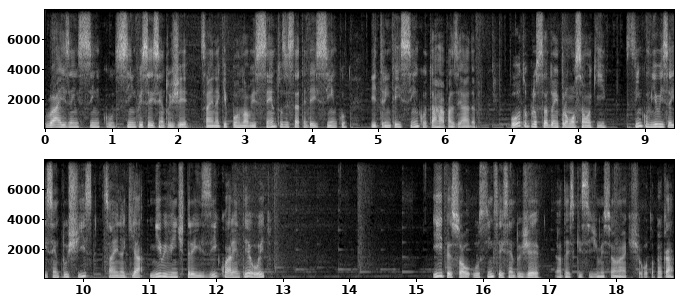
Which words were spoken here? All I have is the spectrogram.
Ryzen 5 5600G saindo aqui por 975 e 35, tá, rapaziada? Outro processador em promoção aqui, 5600X, saindo aqui a 1023,48. E, pessoal, o 5600G, eu até esqueci de mencionar aqui, deixa eu voltar para cá.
